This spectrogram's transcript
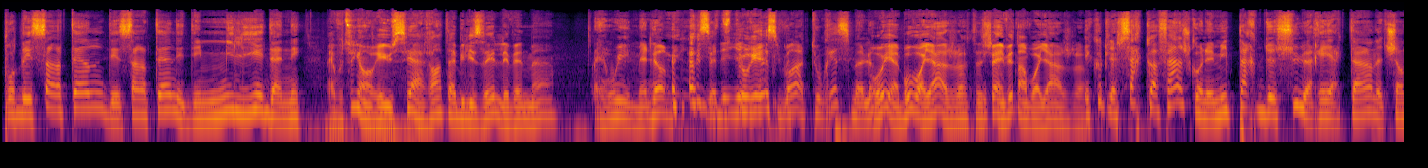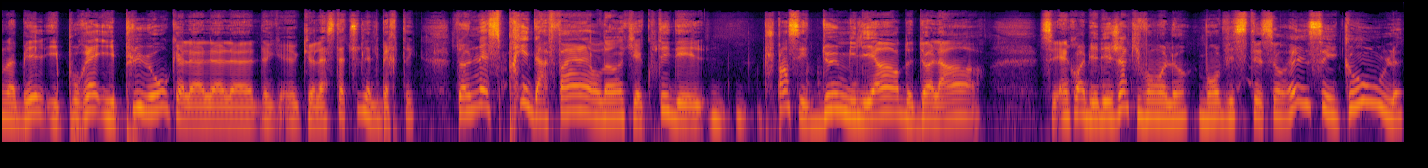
pour des centaines, des centaines et des milliers d'années. Ben, vous ils ont réussi à rentabiliser l'événement? Ben oui, mais là, c'est du tourisme. Ils tourisme, là. Oui, un beau voyage. Là. Je t'invite en voyage. Là. Écoute, le sarcophage qu'on a mis par-dessus le réacteur de Tchernobyl, il pourrait, il est plus haut que la, que la statue de la liberté. C'est un esprit d'affaires là qui a coûté des, je pense, c'est 2 milliards de dollars c'est incroyable. Il y a des gens qui vont là, vont visiter ça. c'est cool.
